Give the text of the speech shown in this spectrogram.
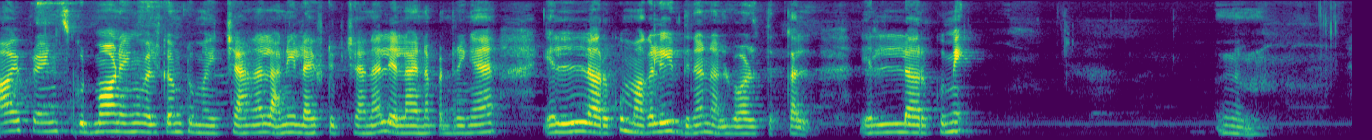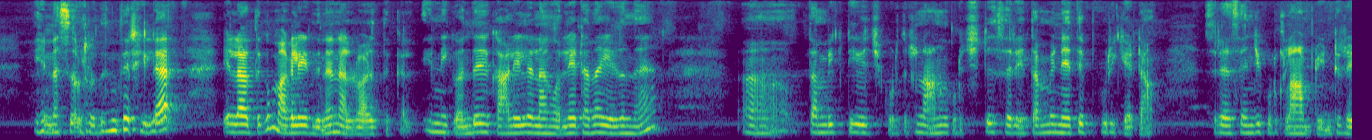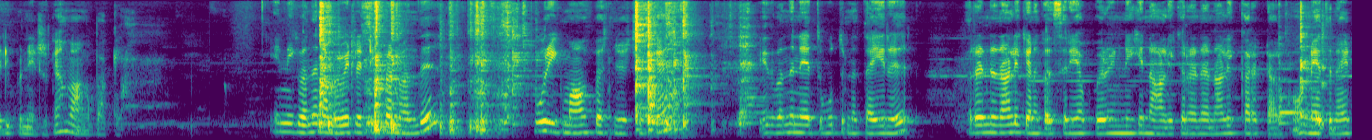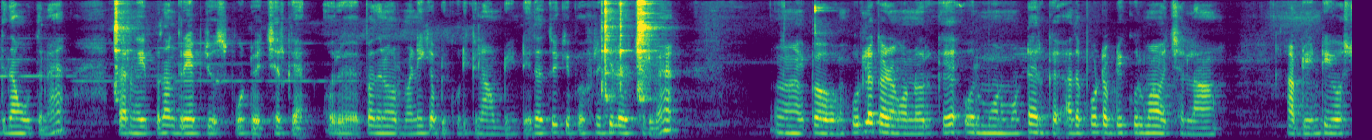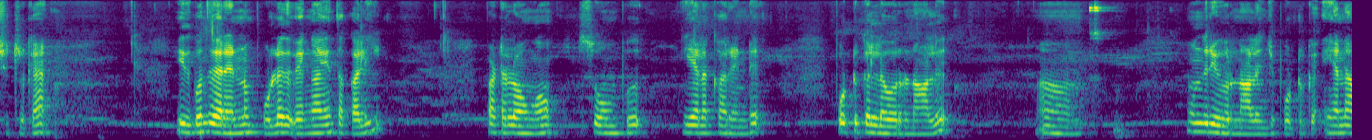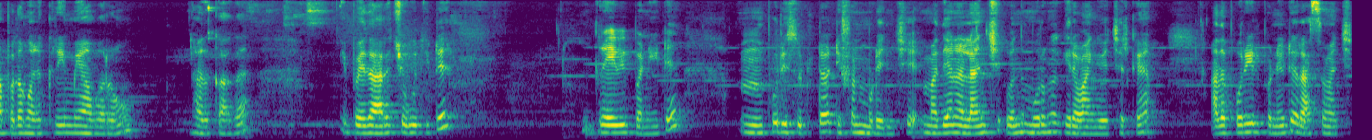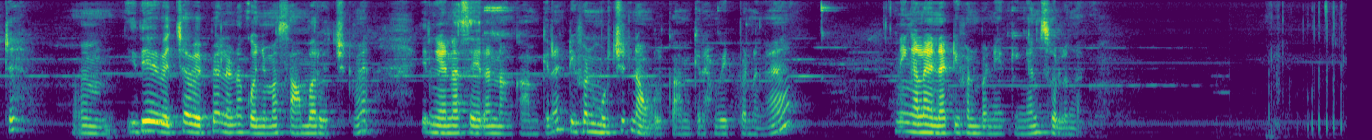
Hi friends good morning welcome to my channel Annie life tip channel எல்லாம் என்ன பண்ணுறீங்க எல்லாருக்கும் மகளிர் தின நல்வாழ்த்துக்கள். எல்லாருக்குமே. என்ன சொல்கிறதுன்னு தெரியல. எல்லாத்துக்கும் மகளிர் தின நல்வாழ்த்துக்கள். இன்றைக்கி வந்து காலையில் நாங்கள் லேட்டாக தான் எழுந்தேன். தம்பிக்கு டீ வச்சு கொடுத்துட்டு நானும் குடிச்சிட்டு சரி தம்பி நேற்றே பூரி கேட்டான். சரி செஞ்சு கொடுக்கலாம் அப்படின்ட்டு ரெடி பண்ணிகிட்ருக்கேன் வாங்க பார்க்கலாம். இன்றைக்கி வந்து நம்ம வீட்டில் டிஃபன் வந்து பூரிக்கு மாவு பசஞ்சு வச்சுருக்கேன். இது வந்து நேற்று ஊற்றின தயிர். ரெண்டு நாளைக்கு எனக்கு அது சரியாக போயிடும் இன்றைக்கி நாளைக்கு ரெண்டு நாளைக்கு கரெக்டாக இருக்கும். நேற்று நைட்டு தான் ஊற்றினேன் பாருங்கள் இப்போ தான் கிரேப் ஜூஸ் போட்டு வச்சுருக்கேன். ஒரு பதினோரு மணிக்கு அப்படி குடிக்கலாம் அப்படின்ட்டு. இதை தூக்கி இப்போ ஃப்ரிட்ஜில் வச்சுருவேன். இப்போ உருளைக்கிழங்கு ஒன்று இருக்குது ஒரு மூணு முட்டை இருக்குது அதை போட்டு அப்படியே குருமா வச்சிடலாம் அப்படின்ட்டு யோசிச்சுட்ருக்கேன் இதுக்கு வந்து வேறு என்ன போடல. இது வெங்காயம் தக்காளி பட்டை லவங்கம் சோம்பு ஏலக்காய் ரெண்டு பொட்டுக்கல்ல ஒரு நாலு முந்திரி ஒரு நாலஞ்சு போட்டிருக்கேன். ஏன்னா அப்போ தான் கொஞ்சம் க்ரீமியாக வரும். அதுக்காக இப்போ இதை அரைச்சி ஊற்றிட்டு கிரேவி பண்ணிவிட்டு பூரி சுட்டுட்டா டிஃபன் முடிஞ்சு மத்தியானம் லஞ்சுக்கு வந்து முருங்கைக்கீரை வாங்கி வச்சுருக்கேன். அதை பொரியல் பண்ணிவிட்டு ரசம் வச்சுட்டு இதே வச்சா வைப்பேன் இல்லைன்னா கொஞ்சமாக சாம்பார் வச்சுக்குவேன். இருங்க என்ன செய்கிறேன்னு நான் காமிக்கிறேன். டிஃபன் முடிச்சுட்டு நான் உங்களுக்கு காமிக்கிறேன். வெயிட் பண்ணுங்கள் நீங்களாம் என்ன டிஃபன் பண்ணியிருக்கீங்கன்னு சொல்லுங்கள்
